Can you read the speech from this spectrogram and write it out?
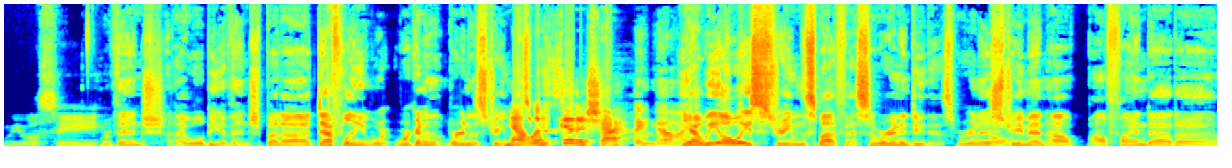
We will see. Revenge. I will be avenged. But uh definitely we're, we're gonna we're gonna stream Yeah, this. We- let's get a Shack thing going. yeah, we always stream the Splatfest, so we're gonna do this. We're gonna Cool. stream it. I'll I'll find out uh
